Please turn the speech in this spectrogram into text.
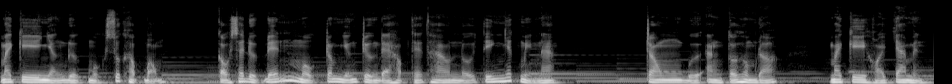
Mikey nhận được một suất học bổng. Cậu sẽ được đến một trong những trường đại học thể thao nổi tiếng nhất miền Nam. Trong bữa ăn tối hôm đó, Mikey hỏi cha mình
